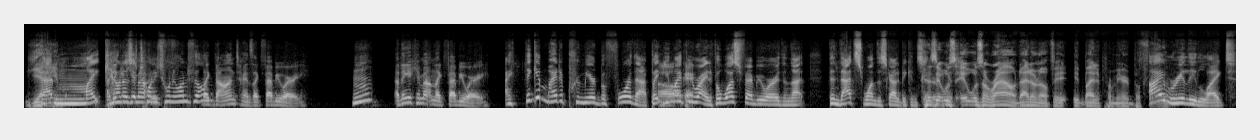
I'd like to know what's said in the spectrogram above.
Yeah, that you- might count as a came out in, 2021 film. Like Valentine's, like February. Hmm. I think it came out in like February. I think it might have premiered before that, but you Oh, might be right. If it was February, then that then that's one that's got to be considered. because it was it was around. I don't know if it, it might have premiered before. I really liked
